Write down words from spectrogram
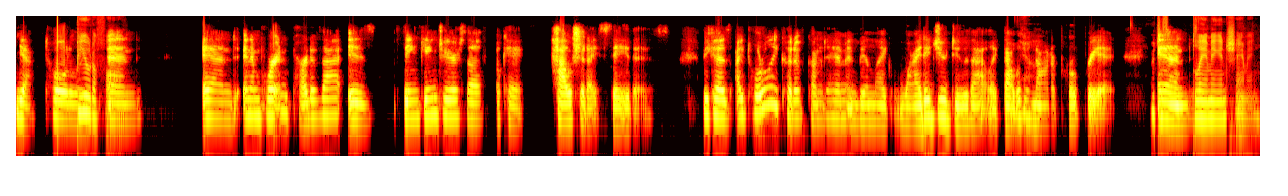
Yeah, totally. Beautiful. And and an important part of that is thinking to yourself, okay, how should I say this? Because I totally could have come to him and been like, why did you do that? Like that was Yeah. not appropriate. And blaming and shaming.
